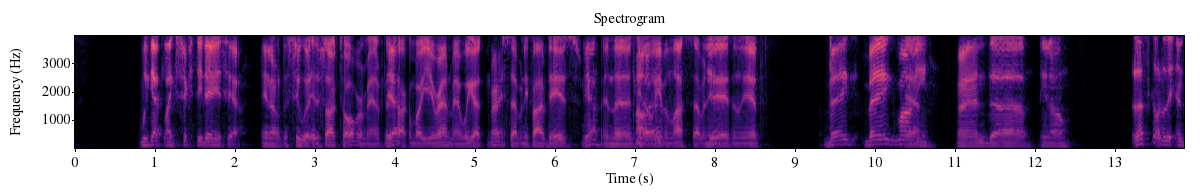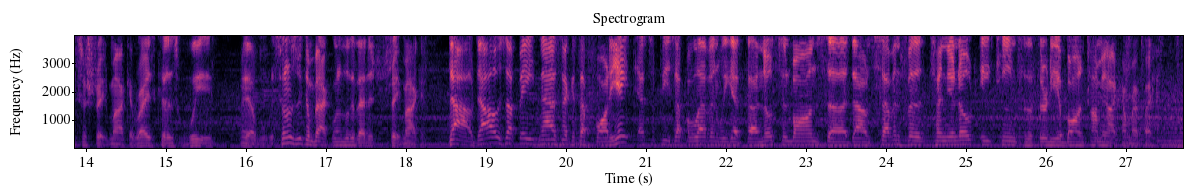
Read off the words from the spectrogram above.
we got like 60 days here, you know, to see what It's. October, man. If they're Yeah. talking about year end, man, we got Right. 75 days. Yeah. In the, you Oh, know, yeah. even less, 70 Yeah. days in the end. Big, big money. And, uh, you know, let's go to the interest rate market, right? Because we, yeah, as soon as we come back, we're going to look at that interest rate market. Dow, Dow's up eight, Nasdaq is up 48, S&P's up 11. We got uh, notes and bonds uh, down seven for the 10-year note, 18 for the 30-year bond. Tommy and I come right back.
